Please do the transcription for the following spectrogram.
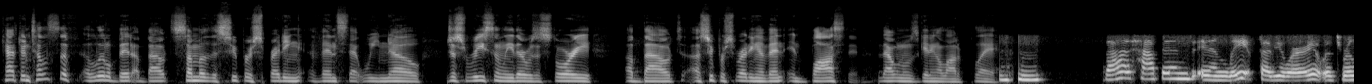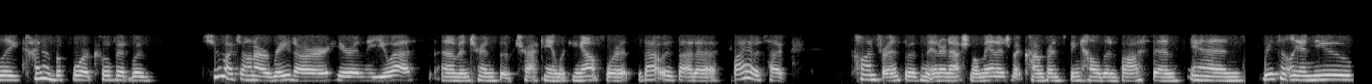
Katherine, tell us a, a, little bit about some of the super spreading events that we know. Just recently, there was a story about a super spreading event in Boston. That one was getting a lot of play. Mm-hmm. That happened in late February. It was really kind of before COVID was too much on our radar here in the U.S. Um, in terms of tracking and looking out for it. So that was at a biotech conference. It was an international management conference being held in Boston. And recently, a new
